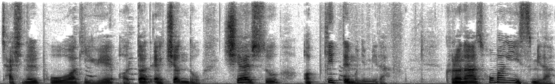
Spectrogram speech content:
자신을 보호하기 위해 어떤 액션도 취할 수 없기 때문입니다. 그러나 소망이 있습니다.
